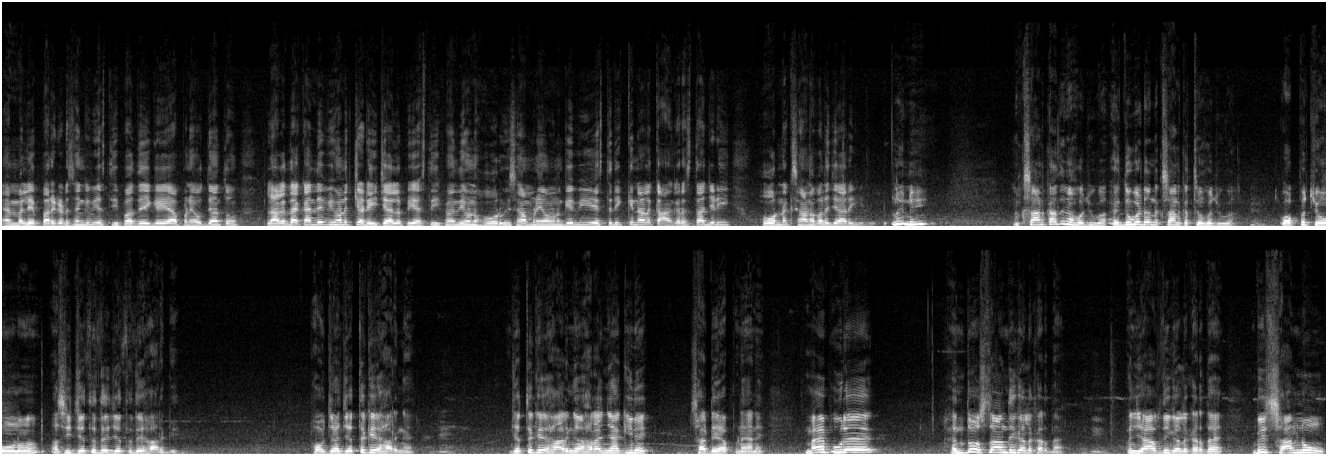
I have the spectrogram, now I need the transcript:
ਐਮਐਲਏ ਪ੍ਰਗਟ ਸਿੰਘ ਵੀ ਅਸਤੀਫਾ ਦੇ ਗਏ ਆਪਣੇ ਅਹੁਦਿਆਂ ਤੋਂ। ਲੱਗਦਾ ਕਹਿੰਦੇ ਵੀ ਹੁਣ ਝੜੀ ਚੱਲ ਪਈ ਅਸਤੀਫਿਆਂ ਦੀ ਹੁਣ ਹੋਰ ਵੀ ਸਾਹਮਣੇ ਆਉਣਗੇ ਵੀ ਇਸ ਤਰੀਕੇ ਨਾਲ ਕਾਂਗਰਸ ਤਾਂ ਜਿਹੜੀ ਹੋਰ ਨੁਕਸਾਨ ਵੱਲ ਜਾ ਰਹੀ ਹੈ। ਨਹੀਂ ਨਹੀਂ ਨੁਕਸਾਨ ਕਾਹਦੇ ਨਾਲ ਹੋ ਜਾਊਗਾ? ਇਦੋਂ ਵੱਡਾ ਨੁਕਸਾਨ ਕਿੱਥੇ ਹੋ ਜਾਊਗਾ? ਉਪ ਚੋਣ ਅਸੀਂ ਜਿੱਤਦੇ ਜਿੱਤਦੇ ਹਾਰ ਗਏ। ਫੌਜਾਂ ਜਿੱਤ ਕੇ ਹਾਰੀਆਂ। ਜਿੱਤ ਕੇ ਹਾਰੀਆਂ ਹਰਾਈਆਂ ਕੀ ਨੇ? ਸਾਡੇ ਆਪਣਿਆਂ ਨੇ। ਮੈਂ ਪੂਰੇ ਹਿੰਦੁਸਤਾਨ ਦੀ ਗੱਲ ਕਰਦਾ। ਪੰਜਾਬ ਦੀ ਗੱਲ ਕਰਦਾ ਵੀ ਸਾਨੂੰ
